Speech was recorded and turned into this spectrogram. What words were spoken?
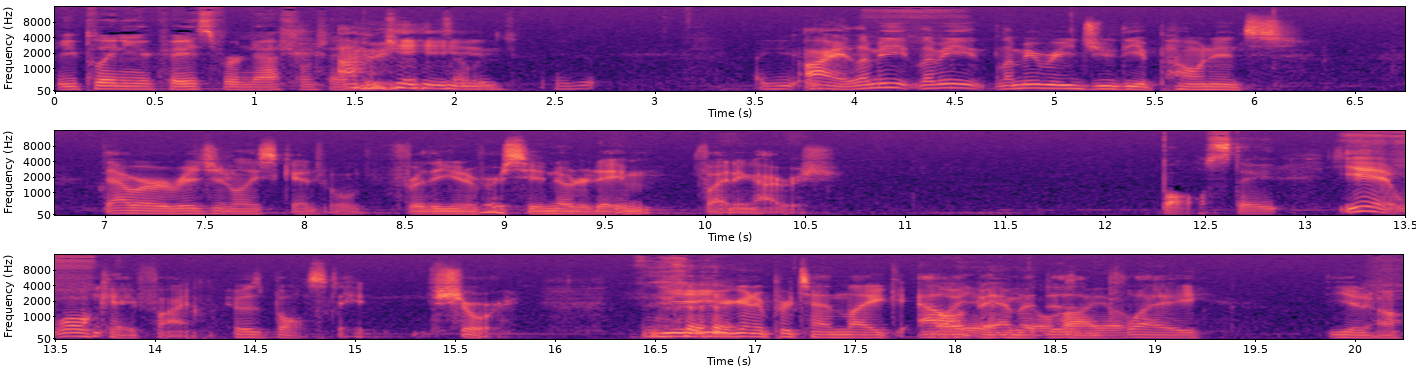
Are you pleading your case for national championship? What mean- you, All right, let me let me let me read you the opponents that were originally scheduled for the University of Notre Dame Fighting Irish. Ball State. Yeah, well, okay, fine. It was Ball State, sure. You- You're gonna pretend like Miami, Alabama doesn't Ohio. play, you know.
